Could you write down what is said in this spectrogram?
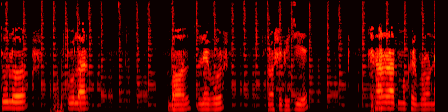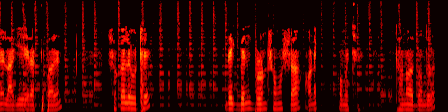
তুলো, তুলার বল, লেবুর রসে ভিজিয়ে সারা রাত মুখের ব্রণে লাগিয়ে রাখতে পারেন। সকালে উঠে দেখবেন ব্রণ সমস্যা অনেক কমেছে। ধন্যবাদ বন্ধুরা।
